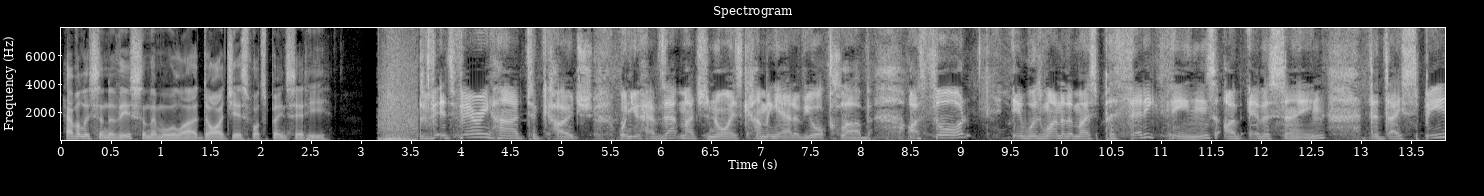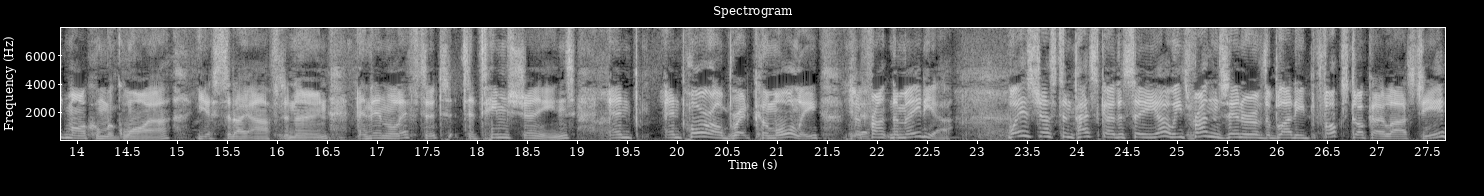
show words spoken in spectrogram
Have a listen to this, and then we'll uh, digest what's been said here. It's very hard to coach when you have that much noise coming out of your club. I thought it was one of the most pathetic things I've ever seen that they speared Michael Maguire yesterday afternoon and then left it to Tim Sheens and and poor old Brett Kimmorley to front the media. Where's Justin Pascoe, the CEO? He's front and centre of the bloody Fox doco last year.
